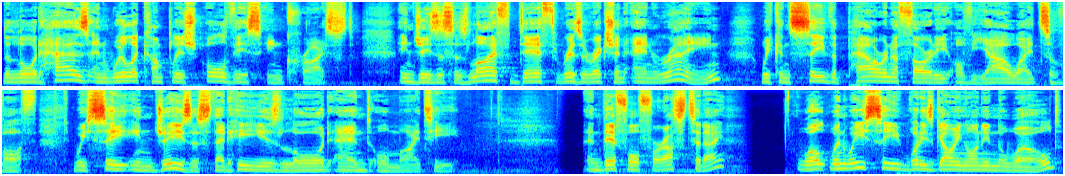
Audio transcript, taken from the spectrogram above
the Lord has and will accomplish all this in Christ in Jesus' life, death, resurrection, and reign, we can see the power and authority of Yahweh Tzavoth. We see in Jesus that he is Lord and Almighty. And therefore, for us today, well, when we see what is going on in the world,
